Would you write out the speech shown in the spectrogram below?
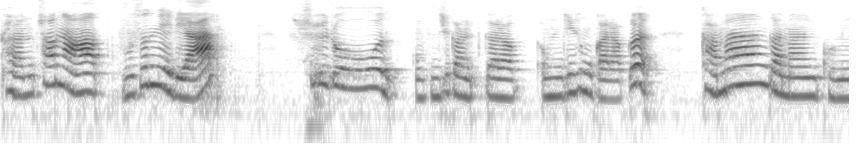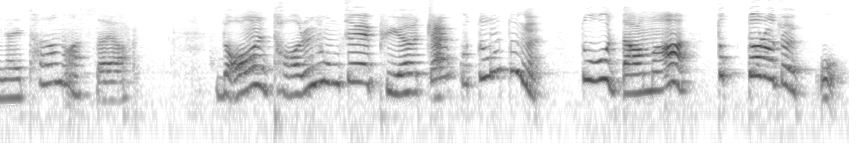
괜찮아. 무슨 일이야? 실은 엄지손가락, 엄지손가락은 가만가만 고민을 털어놓았어요. 넌 다른 형제에 비해 짧고 뚱뚱해. 또 나만 뚝 떨어져 있고.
